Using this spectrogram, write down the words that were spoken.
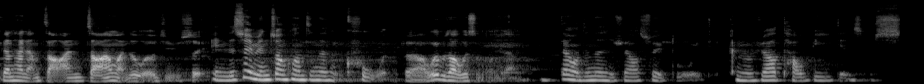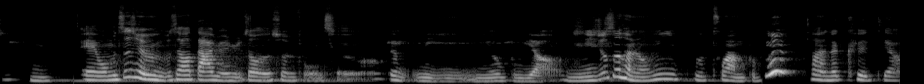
跟他讲早安，早安完之后我又继续睡。哎、你的睡眠状况真的很酷哎，对啊，我也不知道为什么这样。但我真的很需要睡多一点，可能需要逃避一点什么事。嗯，哎、我们之前不是要搭元宇宙的顺风车吗？就你你又不要，你你就是很容易不突然不。突然就 Q 掉，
